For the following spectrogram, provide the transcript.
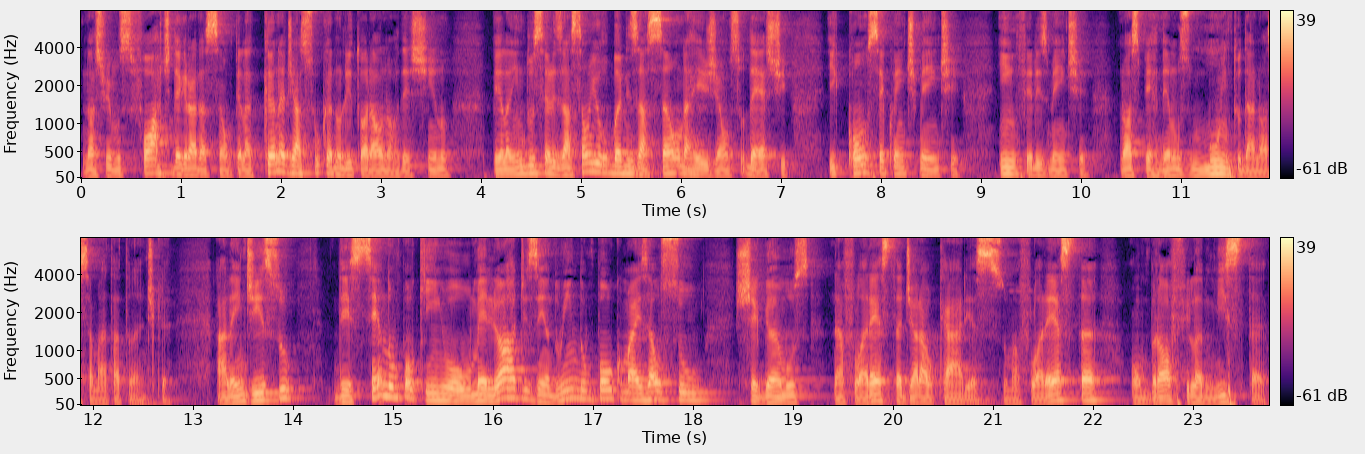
Nós tivemos forte degradação pela cana-de-açúcar no litoral nordestino, pela industrialização e urbanização na região sudeste e, consequentemente, infelizmente, nós perdemos muito da nossa Mata Atlântica. Além disso, descendo um pouquinho, ou melhor dizendo, indo um pouco mais ao sul, chegamos na floresta de araucárias, uma floresta ombrófila mista.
